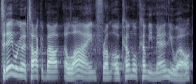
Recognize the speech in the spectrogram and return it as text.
Today we're going to talk about a line from O Come, O Come Emmanuel,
